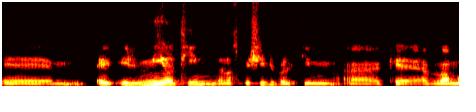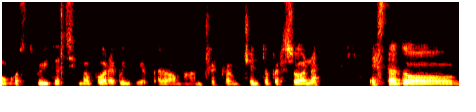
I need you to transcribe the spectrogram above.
E, e il mio team, nello specifico, il team eh, che avevamo costruito a Singapore, quindi eravamo circa 100 persone, è stato,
